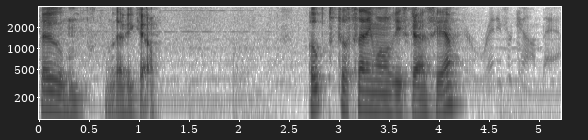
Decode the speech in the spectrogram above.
Boom. There we go. Oops, still sending one of these guys here. Ready for combat.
